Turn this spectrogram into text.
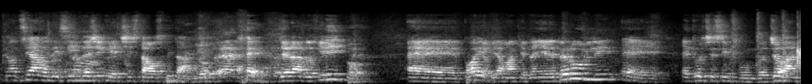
più, anziano dei sindaci che ci sta ospitando, eh, Gerardo Filippo. Eh, poi abbiamo anche Daniele Perulli e, e Dulce Sinfundo, Giovanni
